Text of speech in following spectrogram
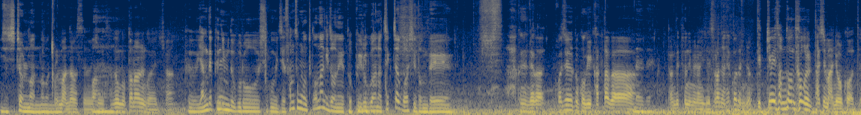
이제 진짜 얼마 안 남았네요. 얼마 안 남았어요. 와. 이제 삼성동 떠나는 거예요, 진짜. 그 양 대표님도 그러시고 이제 삼성동 떠나기 전에 또 브이로그 하나 찍자고 하시던데. 아, 근데 내가 어제도 거기 갔다가 네네. 양 대표님이랑 이제 술 한잔 했거든요. 느낌이 삼성동을 다시 많이 올 것 같아.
